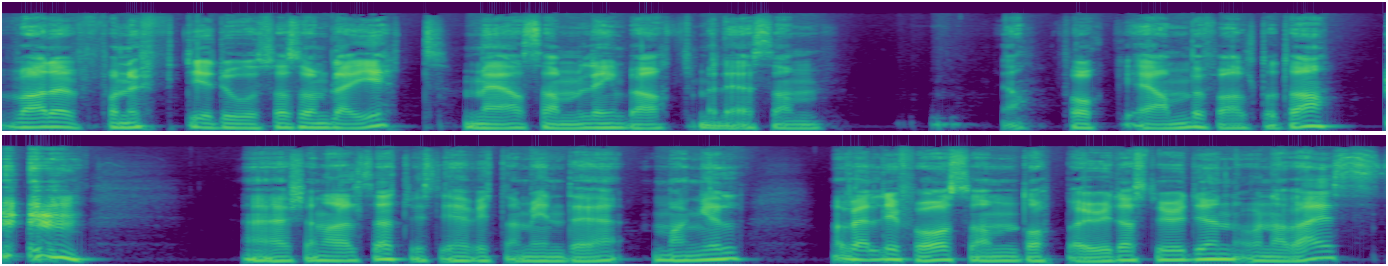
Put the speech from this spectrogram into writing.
var det fornuftige doser som ble gitt, mer sammenlignbart med det som ja, folk er anbefalt å ta eh, generelt sett, hvis de har vitamin D-mangel. Det var veldig få som droppa ut av studien underveis,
